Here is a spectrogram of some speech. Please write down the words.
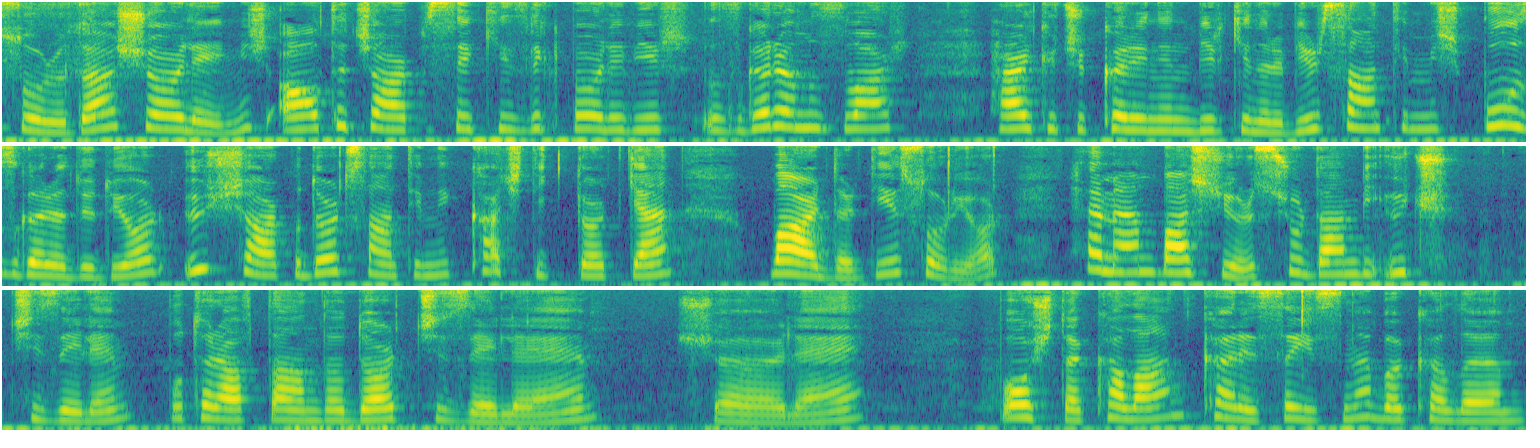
soruda şöyleymiş. 6 çarpı 8'lik böyle bir ızgaramız var. Her küçük karenin bir kenarı 1 santimmiş. Bu ızgarada diyor 3 çarpı 4 santimlik kaç dikdörtgen vardır diye soruyor. Hemen başlıyoruz. Şuradan bir 3 çizelim. Bu taraftan da 4 çizelim. Şöyle. Boşta kalan kare sayısına bakalım.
